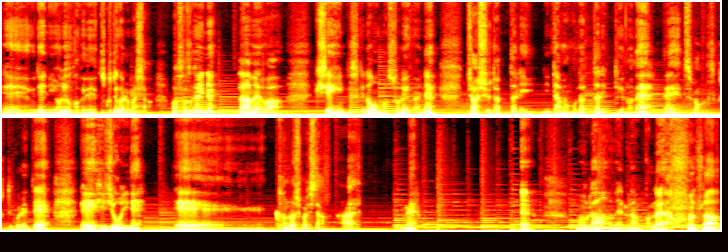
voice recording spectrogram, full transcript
えー腕によりをかけて作ってくれました。まあさすがにね、ラーメンは既製品ですけど、まあそれ以外ね、チャーシューだったり、煮卵だったりっていうのをね、えー妻が作ってくれて、えー非常にね、えー感動しました。はい。ね。ねもうラーメンなんかね、こ んな、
